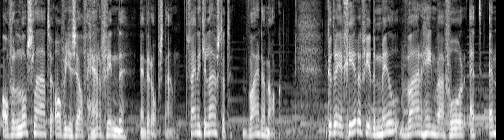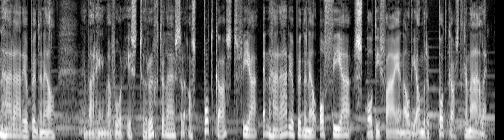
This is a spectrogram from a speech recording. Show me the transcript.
over loslaten, over jezelf hervinden en weer opstaan. Fijn dat je luistert, waar dan ook. Je kunt reageren via de mail waarheenwaarvoor.nhradio.nl en waarheen waarvoor is terug te luisteren als podcast via nhradio.nl of via Spotify en al die andere podcastkanalen.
